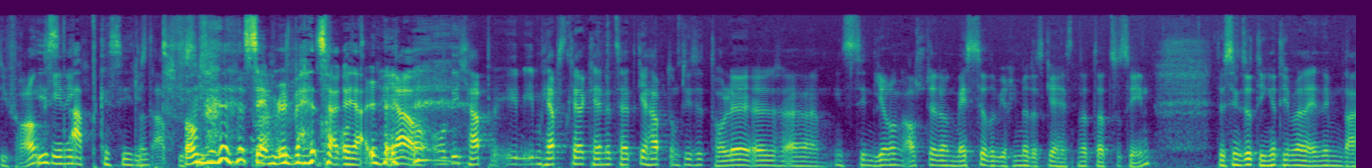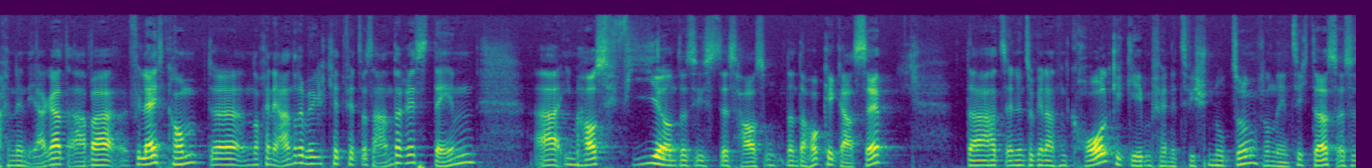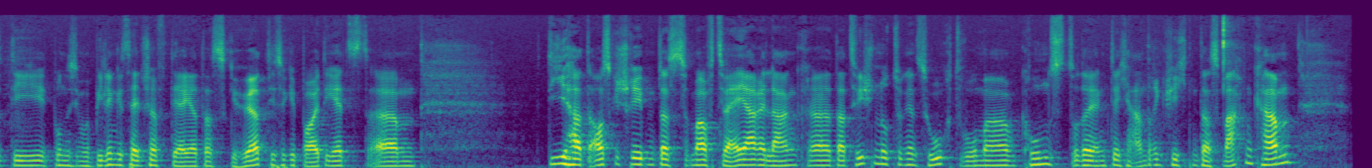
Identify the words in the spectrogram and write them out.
Die Frauenklinik ist abgesiedelt, ist abgesiedelt vom Semmelweis-Areal. Ja, und ich habe im Herbst keine Zeit gehabt, um diese tolle äh, Inszenierung, Ausstellung, Messe oder wie auch immer das geheißen hat, da zu sehen. Das sind so Dinge, die man einem im Nachhinein ärgert. Aber vielleicht kommt äh, noch eine andere Möglichkeit für etwas anderes, denn äh, im Haus 4, und das ist das Haus unten an der Hockegasse, da hat es einen sogenannten Call gegeben für eine Zwischennutzung, so nennt sich das. Also die Bundesimmobiliengesellschaft, der ja das gehört, diese Gebäude jetzt, ähm, die hat ausgeschrieben, dass man auf zwei Jahre lang äh, da Zwischennutzungen sucht, wo man Kunst oder irgendwelche anderen Geschichten das machen kann.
